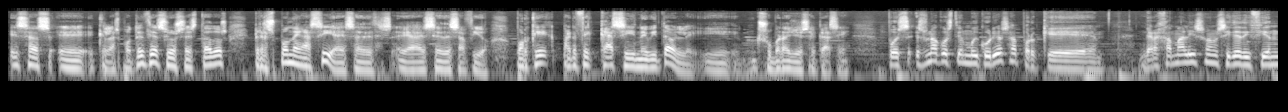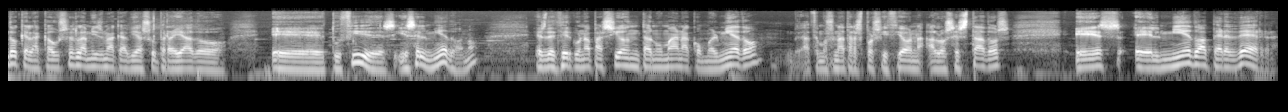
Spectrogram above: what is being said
esas, eh, que las potencias y los estados responden así a ese, a ese desafío? ¿Por qué parece casi inevitable? Y subrayo ese casi. Pues es una cuestión muy curiosa porque Graham Allison sigue diciendo que la causa es la misma que había subrayado eh, Tucídides y es el miedo, ¿no? Es decir, que una pasión tan humana como el miedo, hacemos una transposición a los estados, es el miedo a perder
